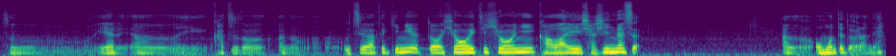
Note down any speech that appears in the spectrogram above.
そのやるあの活動あのうちら的に言うと表一表に可愛い写真です。あの表と裏ね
